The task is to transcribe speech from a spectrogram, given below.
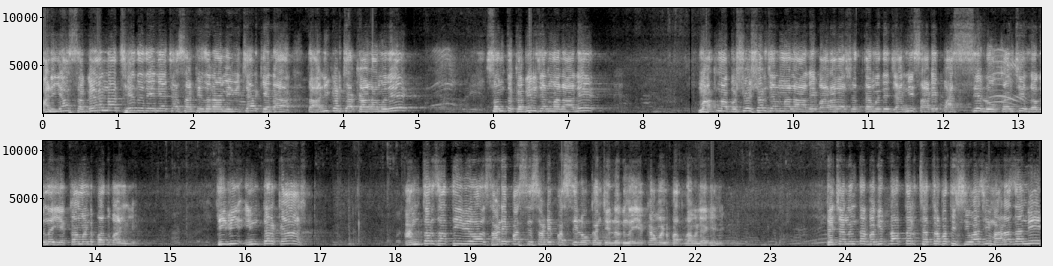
आणि या सगळ्यांना छेद देण्याच्या साठी जर आम्ही विचार केला तर अलीकडच्या काळामध्ये संत कबीर जन्माला आले महात्मा बसवेश्वर जन्माला आले बाराव्या शतकामध्ये ज्यांनी साडेपाचशे लोकांचे लग्न एका मंडपात बांधले. ती बी इंटरकास्ट आंतरजातीय विवाह साडेपाचशे साडेपाचशे लोकांचे लग्न एका मंडपात लावल्या गेले. त्याच्यानंतर बघितला तर छत्रपती शिवाजी महाराजांनी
